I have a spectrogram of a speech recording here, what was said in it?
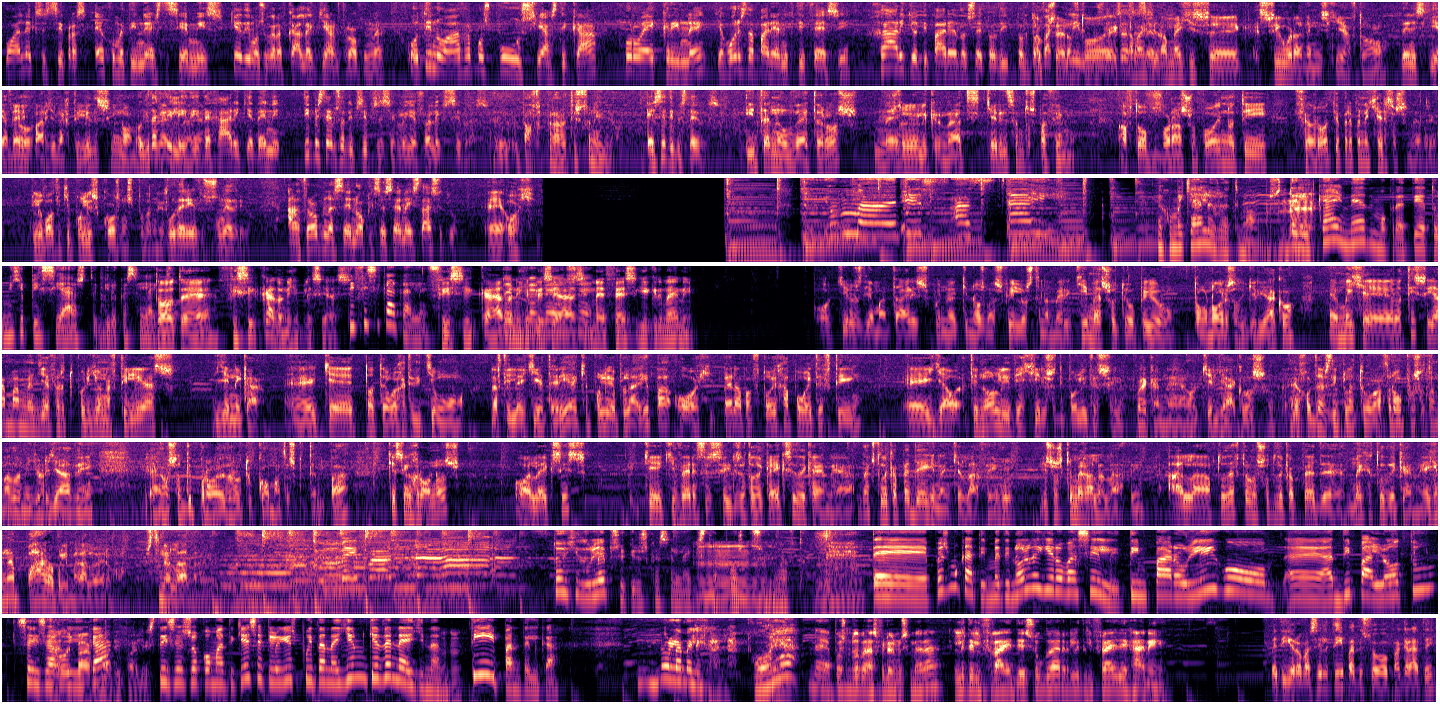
Εκεί ήμασταν. Ο Αλέξης Τσίπρας έχουμε την αίσθηση εμείς και δημοσιογραφικά αλλά και ανθρώπινα ότι είναι ο άνθρωπος που ουσιαστικά προέκρινε και χωρίς να πάρει ανοιχτή θέση χάρηκε ότι παρέδωσε το, δι- το, το, Το ξέρω δακτυλίδι του αυτό. ΣΥΡΙΖΑ Ε, σε άμα έχεις- σένα. άμα έχεις, ε, σίγουρα δεν ισχύει αυτό. Δεν ισχύει αυτό. Δεν υπάρχει δαχτυλίδι, συγγνώμη. Όχι Δεν, δαχτυλίδι, ε, είτε χάρηκε. Δεν... είναι- Τι πιστεύεις ότι ψήφισε στις εκλογές ο Αλέξης Τσίπρας; ε, Αυτό πρέπει να ρωτήσει τον ίδιο. Εσύ τι πιστεύεις; Ήταν ουδέτερος, Ναι. στο λέω ειλικρινά, τη κέρδισαν το σπαθί μου. Αυτό που μπορώ να σου πω είναι ότι θεωρώ ότι έπρεπε να έχει έρθει στο συνέδριο. Πληγώθηκε πολλοί κόσμος που δεν ήρθε. Που δεν ήρθε στο συνέδριο. Ανθρώπινα σε ενόχλησε εσένα η στάση του; Ε, όχι. Έχουμε και άλλο ερώτημα όμως. Ναι. Τελικά η Νέα Δημοκρατία τον είχε πλησιάσει τον κύριο Κασελάκη; Τότε ε, φυσικά τον είχε πλησιάσει. Τι φυσικά καλέ. Φυσικά Το τον είχε επιβεβαίωσε. πλησιάσει με θέση συγκεκριμένη. Ο κύριος Διαμαντάρης που είναι ο κοινός μας φίλος στην Αμερική μέσω του οποίου τον γνώρισα τον Κυριάκο ε, με είχε ρωτήσει άμα με ενδιαφέρει το Υπουργείο Ναυτιλίας γενικά. Ε, και τότε εγώ είχα τη δική μου ναυτιλιακή εταιρεία και πολύ απλά είπα όχι. Πέρα από αυτό είχα απογοητευτεί ε, για ο- την όλη διαχείριση αντιπολίτευση που έκανε ο Κυριάκος έχοντας δίπλα του ανθρώπους σαν τον Άδωνη Γεωργιάδη ε, ως αντιπρόεδρο του κόμματος κτλ. Και, και συγχρόνως ο Αλέξης και η κυβέρνηση της ΣΥΡΙΖΑ το 16-19, εντάξει το 15 έγιναν και λάθη, ίσως και μεγάλα λάθη, αλλά από το δεύτερο μισό του 15 μέχρι το 19 έγινε ένα πάρα πολύ μεγάλο έργο στην Ελλάδα. Το έχει δουλέψει ο κύριος Κασελάκης στα Μμμ. πώ του σημείο αυτό. Τε, πες μου κάτι, με την Όλγα Γεροβασίλη, την παρολίγο ε, αντίπαλό του, σε υπάρχουν εισαγωγικά, αντίπαλοι. στις εσωκομματικές εκλογές που ήταν να γίνουν και δεν έγιναν. Τι είπαν τελικά; Όλα με λιγάλα. Όλα; Ναι, πώς μου το είπε ένα φίλο μου σήμερα. Little Friday sugar, little Friday honey. Με τη Γεροβασίλη τι είπατε στο Παγκράτη;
